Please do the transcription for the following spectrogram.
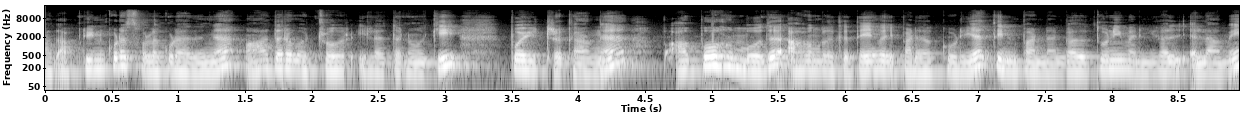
அது அப்படின்னு கூட சொல்லக்கூடாதுங்க. ஆதரவற்றோர் இல்லத்தை நோக்கி போயிட்டுருக்காங்க. போகும்போது அவங்களுக்கு தேவைப்படக்கூடிய தின்பண்டங்கள் துணிமணிகள் எல்லாமே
